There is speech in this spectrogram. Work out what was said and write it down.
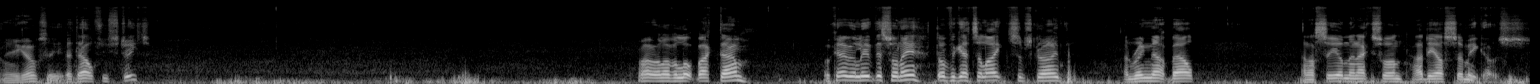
There you go, see, Adelphi Street. Right, we'll have a look back down. Okay, we'll leave this one here. Don't forget to like, subscribe, and ring that bell. And I'll see you on the next one. Adios, amigos.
